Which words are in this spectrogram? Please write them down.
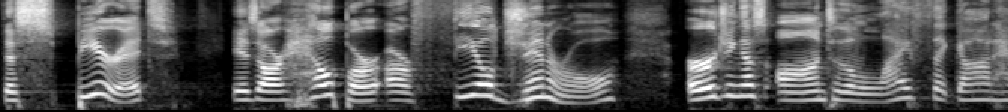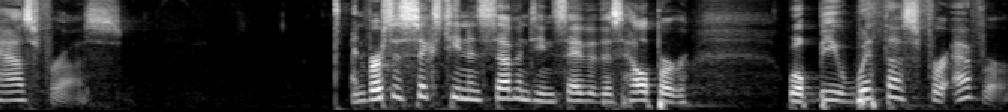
the Spirit is our helper, our field general, urging us on to the life that God has for us. And verses 16 and 17 say that this helper will be with us forever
